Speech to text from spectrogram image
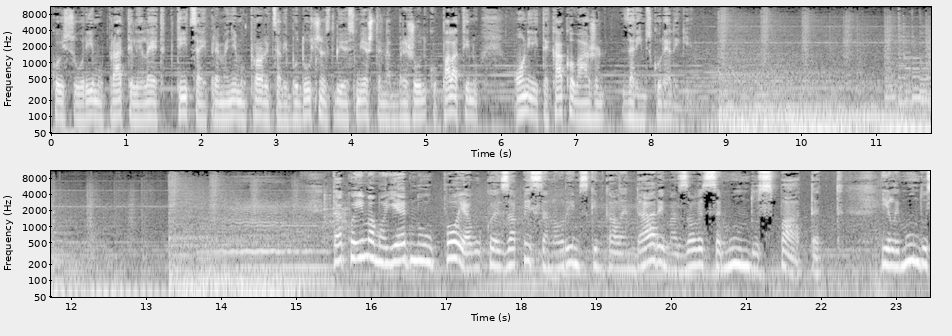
koji su u Rimu pratili let ptica i prema njemu proricali budućnost, bio je smješten na Brežuljku Palatinu, on je i tekako važan za rimsku religiju. Tako imamo jednu pojavu koja je zapisana u rimskim kalendarima, zove se Mundus Patet ili Mundus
